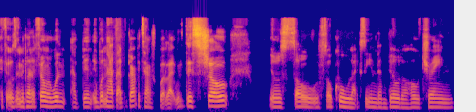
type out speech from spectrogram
If it was independent film, it wouldn't have been. It wouldn't have that gravitas. But like with this show, it was so so cool. Like seeing them build a whole train,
